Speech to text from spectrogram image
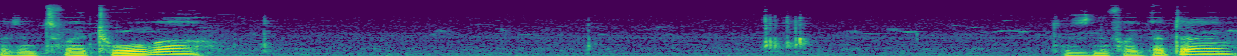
Da sind zwei Tore. Das ist eine Fregatte.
